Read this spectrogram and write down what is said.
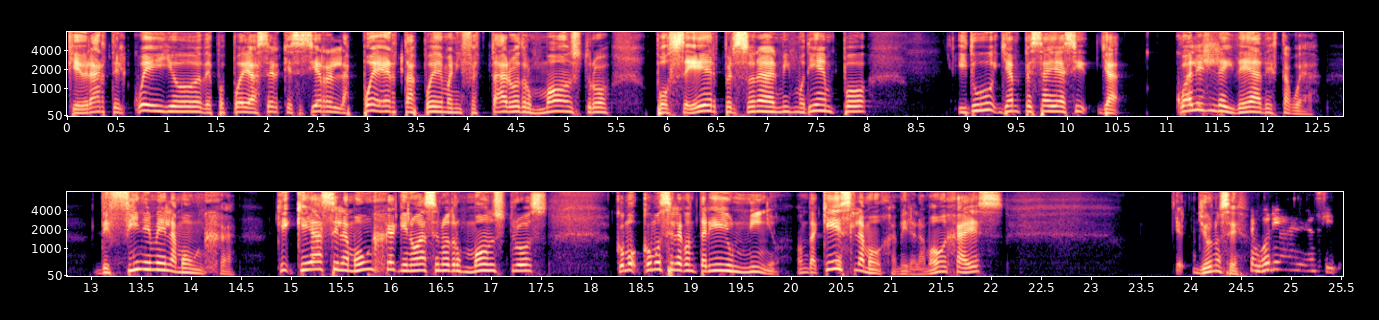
quebrarte el cuello, después puede hacer que se cierren las puertas, puede manifestar otros monstruos, poseer personas al mismo tiempo. Y tú ya empezás a decir, ya, ¿cuál es la idea de esta weá? Defíneme la monja. ¿Qué, qué hace la monja que no hacen otros monstruos? ¿Cómo, ¿Cómo se la contaría a un niño? Onda, ¿qué es la monja? Mira, la monja es... Yo no sé, Se burla de Diosito.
